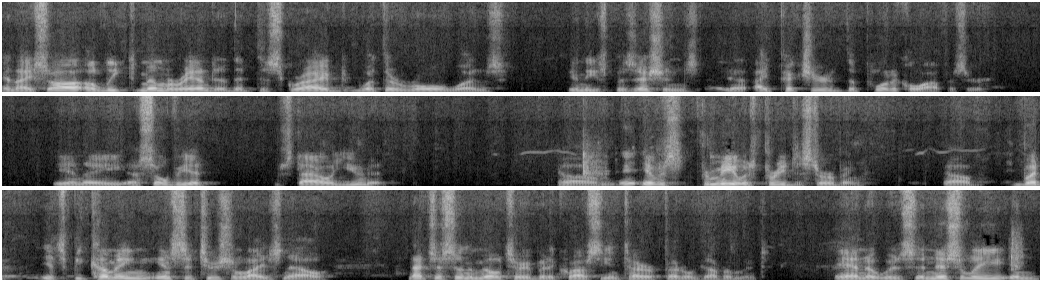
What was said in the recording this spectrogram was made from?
and I saw a leaked memoranda that described what their role was in these positions, uh, I pictured the political officer in a, a Soviet style unit. Um, it, it, was, for me, it was pretty disturbing. Uh, but it's becoming institutionalized now, not just in the military, but across the entire federal government. And it was initially in,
